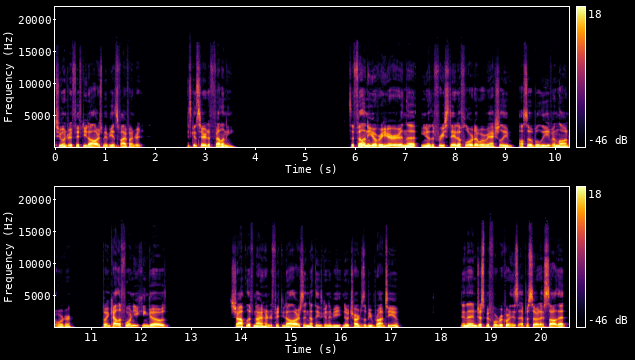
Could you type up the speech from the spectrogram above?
$250, maybe it's 500 it's considered a felony. It's a felony over here in the, you know, the free state of Florida where we actually also believe in law and order. But in California, you can go shoplift $950 and nothing's going to be, no charges will be brought to you. And then just before recording this episode, I saw that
